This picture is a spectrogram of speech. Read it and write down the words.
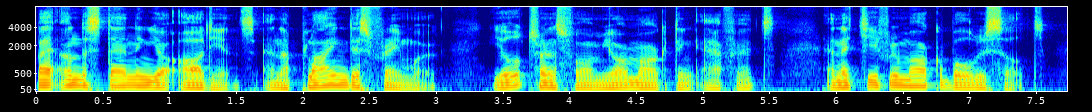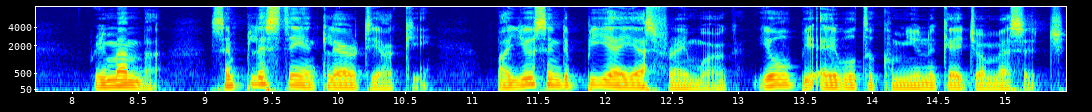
By understanding your audience and applying this framework, you'll transform your marketing efforts and achieve remarkable results. Remember, simplicity and clarity are key. By using the PAS framework, you will be able to communicate your message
